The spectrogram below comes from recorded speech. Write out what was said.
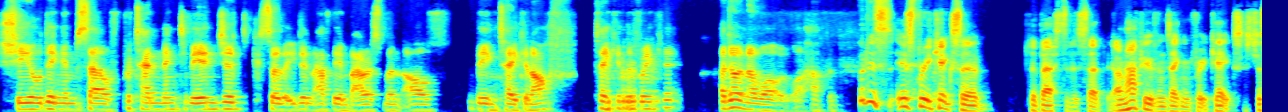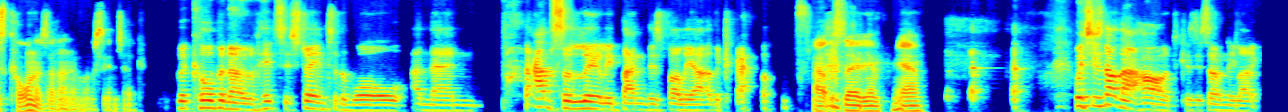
shielding himself, pretending to be injured so that he didn't have the embarrassment of being taken off, taking the free kick. I don't know what what happened. but his his free kicks are the best of his set. I'm happy with him taking free kicks. It's just corners. I don't know what to see him take. But Corbeanu hits it straight into the wall and then absolutely banged his volley out of the ground, Out the stadium. Yeah. which is not that hard because it's only like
